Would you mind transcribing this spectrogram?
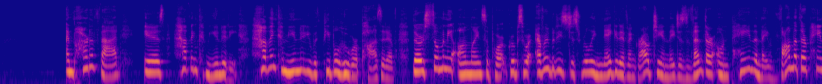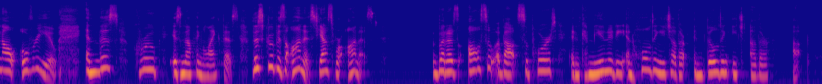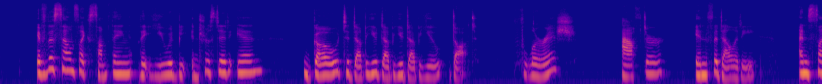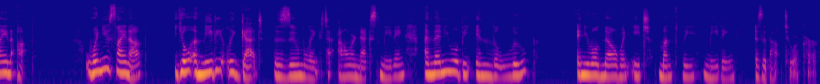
And part of that is having community, having community with people who were positive. There are so many online support groups where everybody's just really negative and grouchy and they just vent their own pain and they vomit their pain all over you. And this group is nothing like this. This group is honest. Yes, we're honest. But it's also about support and community and holding each other and building each other up. If this sounds like something that you would be interested in, go to www.flourish after infidelity and sign up. When you sign up, you'll immediately get the Zoom link to our next meeting, and then you will be in the loop and you will know when each monthly meeting is about to occur.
